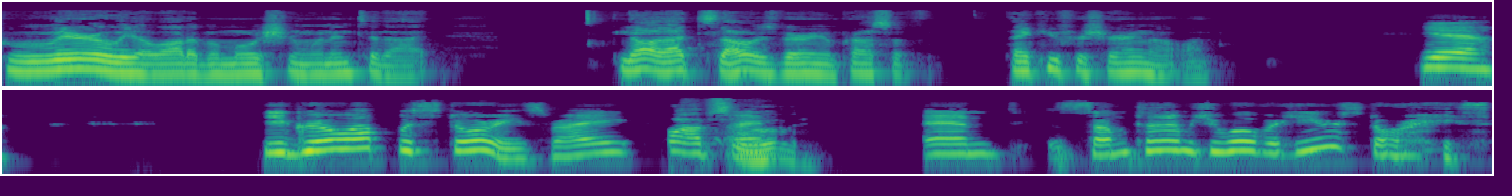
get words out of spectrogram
Clearly a lot of emotion went into that. No, that's, that was very impressive. Thank you for sharing that one. Yeah. You grow up with stories, right? Oh, absolutely. And, and sometimes you overhear stories.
